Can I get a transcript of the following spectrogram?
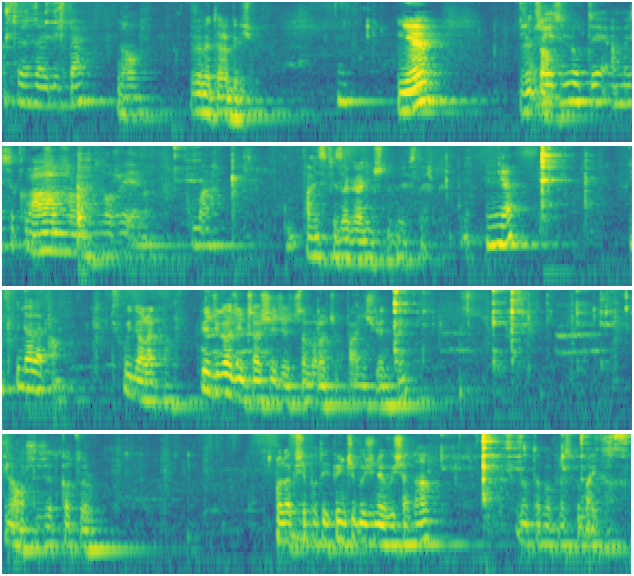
A co jest zajebiste? No, że my to robiliśmy. Nie? Że co? jest luty, a my sobie A. w dworze jemy. Kumasz? W państwie zagranicznym jesteśmy. Nie? I twój daleko. Twój daleko. 5 godzin trzeba siedzieć w samolocie, pani święty. No, przyszedł kocur. Ale jak się po tych 5 godzinach wysiada, no to po prostu bajka.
